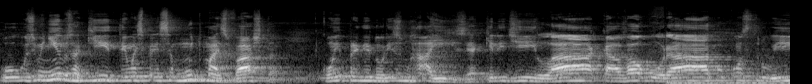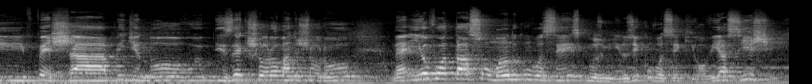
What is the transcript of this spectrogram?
Os meninos aqui têm uma experiência muito mais vasta com empreendedorismo raiz. É aquele de ir lá, cavar o buraco, construir, fechar, abrir de novo, dizer que chorou, mas não chorou. Né? E eu vou estar somando com vocês, com os meninos e com você que ouve e assiste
